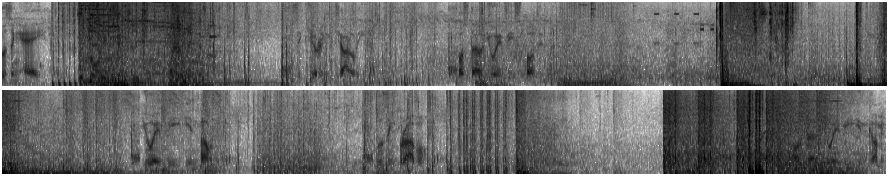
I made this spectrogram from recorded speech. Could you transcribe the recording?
Losing A. Securing Charlie. Hostile UAV spotted. UAV inbound. Losing Bravo. Hostile UAV incoming.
